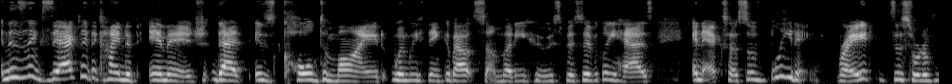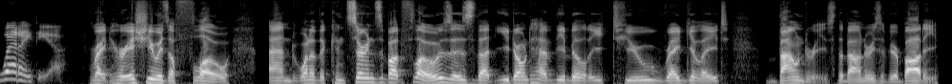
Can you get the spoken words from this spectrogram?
And this is exactly exactly the kind of image that is called to mind when we think about somebody who specifically has an excess of bleeding, right? It's a sort of wet idea. Right, her issue is a flow, and one of the concerns about flows is that you don't have the ability to regulate boundaries, the boundaries of your body.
